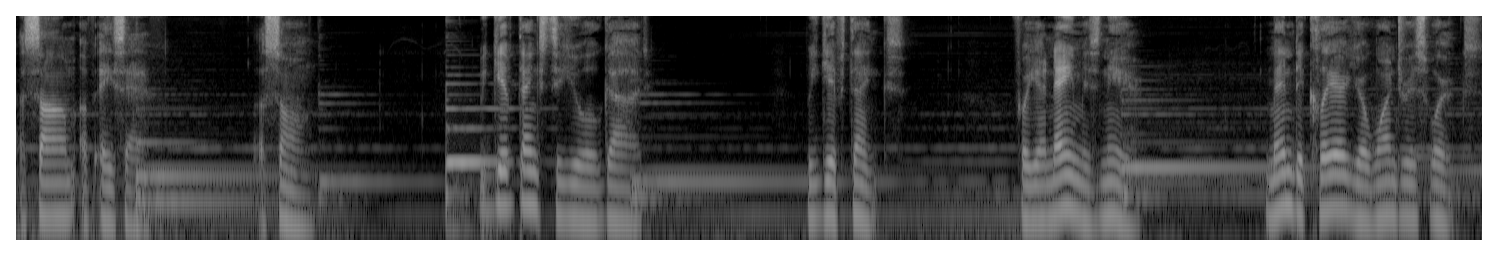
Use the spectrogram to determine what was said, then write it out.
a psalm of Asaph, a song. We give thanks to you, O God. we give thanks, for your name is near. Men declare your wondrous works.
